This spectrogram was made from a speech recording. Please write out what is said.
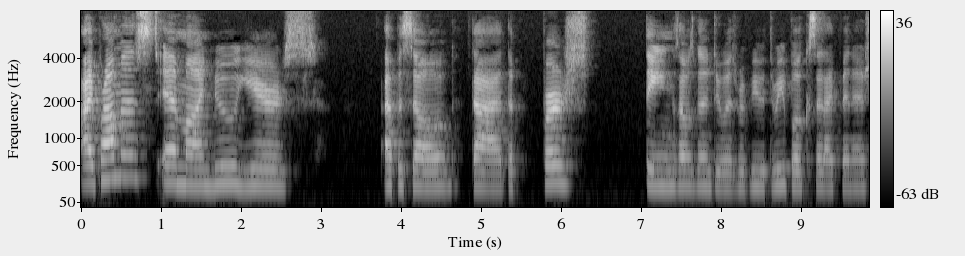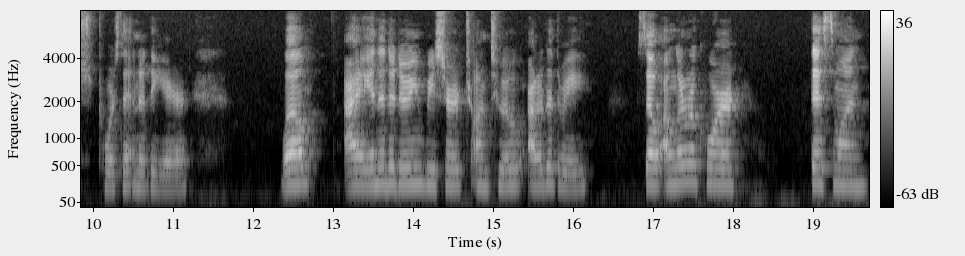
I promised in my New Year's episode that the first things I was going to do is review three books that I finished towards the end of the year. Well, I ended up doing research on two out of the three. So I'm going to record this one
